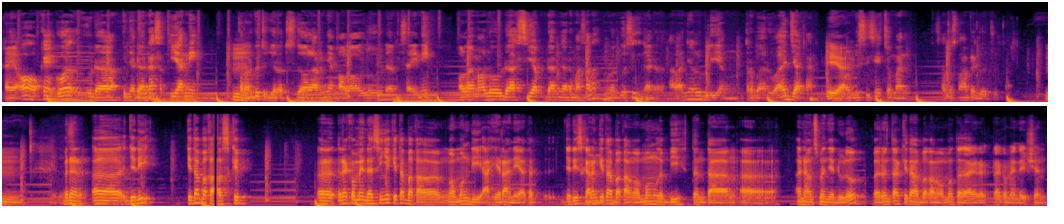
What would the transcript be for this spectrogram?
kayak oh oke gue udah punya dana sekian nih Hmm. kurang lebih 700 dolarnya kalau lu udah bisa ini kalau emang lu udah siap dan gak ada masalah menurut gue sih nggak ada masalahnya lu beli yang terbaru aja kan Iya. kalau bisnisnya cuman satu setengah sampai dua juta Hmm. gitu. Benar. Eh, jadi kita bakal skip eh, rekomendasinya kita bakal ngomong di akhiran ya. Jadi sekarang kita bakal ngomong lebih tentang eh, announcementnya dulu, baru ntar kita bakal ngomong tentang re- recommendation.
